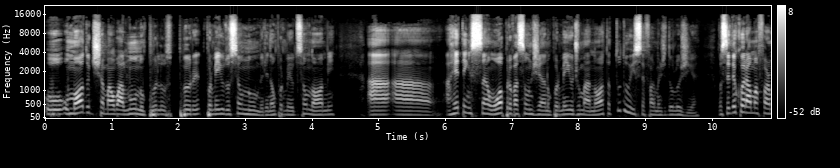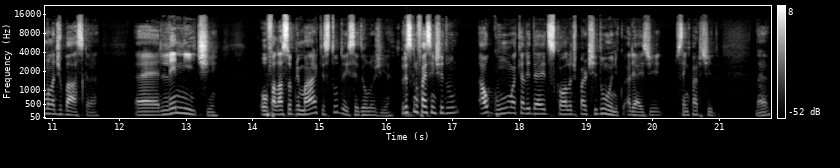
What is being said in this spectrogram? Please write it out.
o, o, modo de chamar o aluno por, por, por meio do seu número e não por meio do seu nome, a, a, a retenção ou aprovação de ano por meio de uma nota, tudo isso é forma de ideologia. Você decorar uma fórmula de Bhaskara, é, ler Nietzsche, ou falar sobre Marx, tudo isso é ideologia. Por isso que não faz sentido algum aquela ideia de escola de partido único, aliás, de sem partido. Né?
